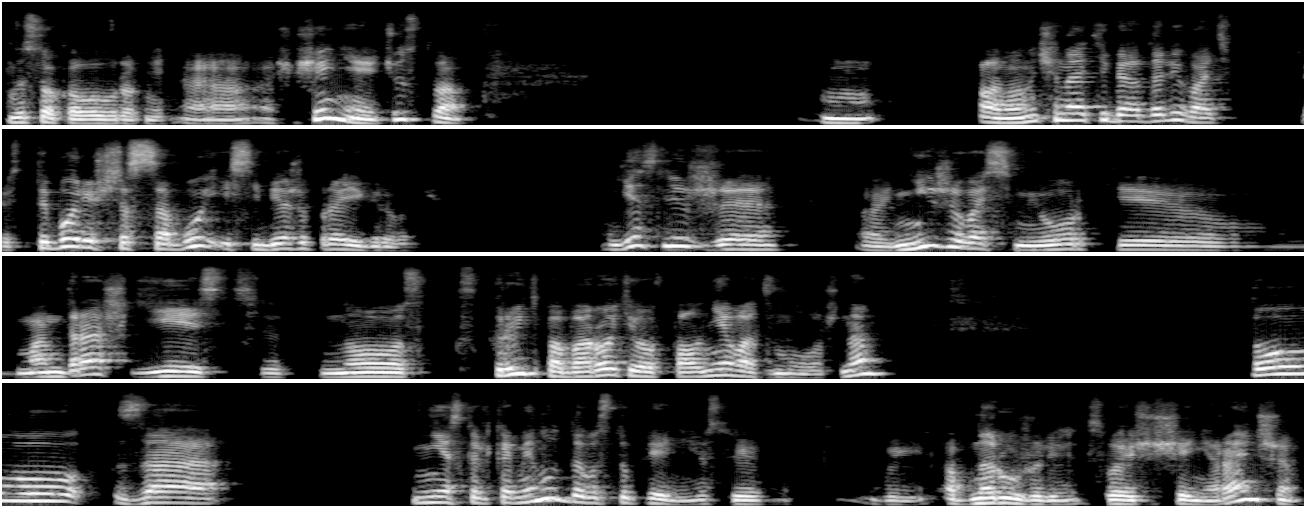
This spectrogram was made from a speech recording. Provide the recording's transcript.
высокого уровня э, ощущения и чувства, оно начинает тебя одолевать. То есть ты борешься с собой и себе же проигрываешь. Если же э, ниже восьмерки, мандраж есть, но скрыть, побороть его вполне возможно, то за несколько минут до выступления, если вы обнаружили свое ощущение раньше,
